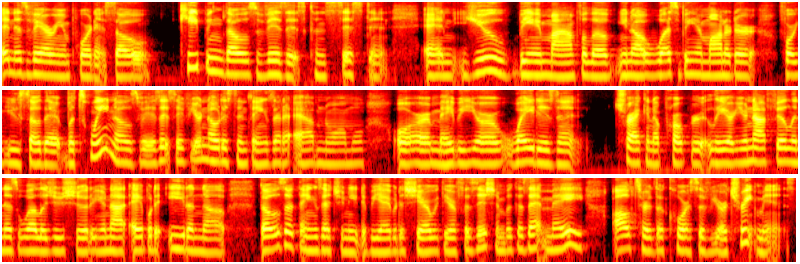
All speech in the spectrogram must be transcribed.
And it's very important. So keeping those visits consistent and you being mindful of you know what's being monitored for you so that between those visits if you're noticing things that are abnormal or maybe your weight isn't tracking appropriately or you're not feeling as well as you should or you're not able to eat enough those are things that you need to be able to share with your physician because that may alter the course of your treatments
